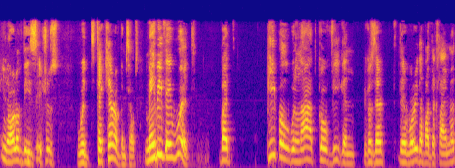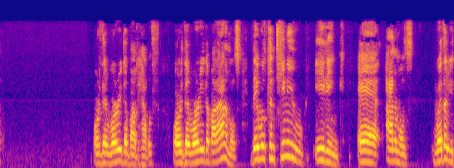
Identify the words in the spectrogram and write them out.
you know all of these issues would take care of themselves. Maybe they would but people will not go vegan because they're they're worried about the climate or they're worried about health or they're worried about animals. They will continue eating uh, animals whether you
